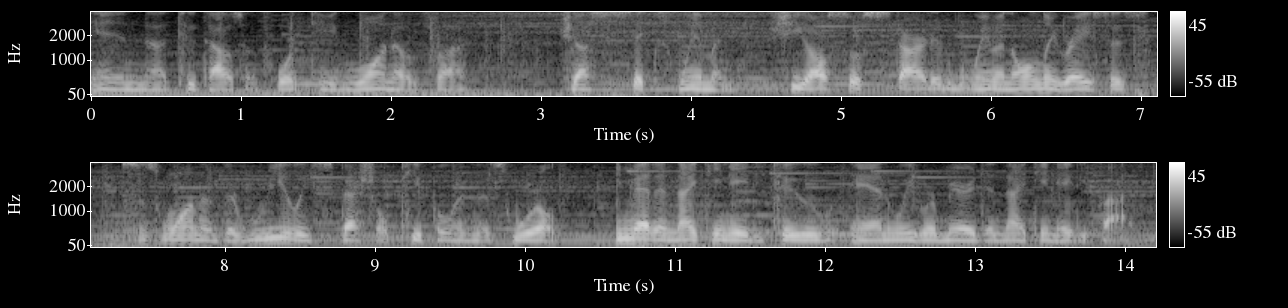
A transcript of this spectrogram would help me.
in uh, 2014, one of uh, just six women. She also started women-only races. This is one of the really special people in this world. We met in 1982 and we were married in 1985.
